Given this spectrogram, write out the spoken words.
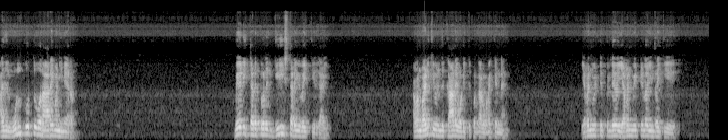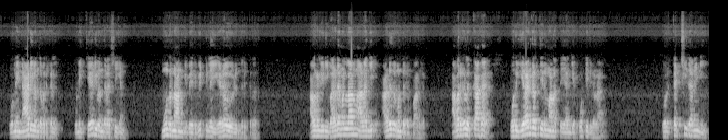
அதில் உன் கூத்து ஒரு அரை மணி நேரம். வேலி தடுப்புகளில் கிரீஷ் தடவி வைத்தீர்காய். அவன் வழிக்கு விழுந்து காலை ஒடித்துக் கொண்டால் உனக்கு என்ன எவன் வீட்டு பிள்ளையோ எவன் வீட்டிலோ இன்றைக்கு உன்னை நாடி வந்தவர்கள் உன்னை தேடி வந்த ரசிகன் மூன்று நான்கு பேர் வீட்டிலே இழவு விழுந்திருக்கிறது. அவர்கள் இனி வருடமெல்லாம் அழகி அழுது கொண்டிருப்பார்கள். அவர்களுக்காக ஒரு இரங்கல் தீர்மானத்தை அங்கே போட்டீர்களா ஒரு கட்சி தானே நீ?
